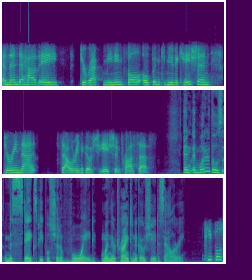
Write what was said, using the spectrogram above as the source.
And then to have a direct, meaningful, open communication during that salary negotiation process. And, and what are those mistakes people should avoid when they're trying to negotiate a salary? People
